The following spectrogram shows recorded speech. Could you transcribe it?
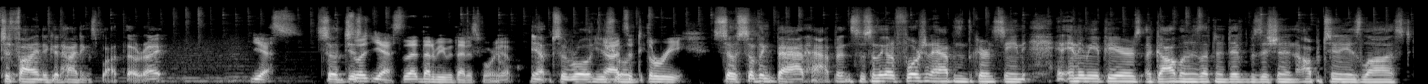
to find a good hiding spot, though, right? yes So just so yes that that'd be what that is for yep Yep. So roll. You yeah, roll a a d- three so something bad happens. So something unfortunate happens in the current scene. An enemy appears. A goblin is left in a difficult position. An opportunity is lost.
